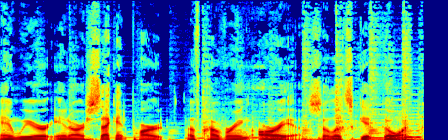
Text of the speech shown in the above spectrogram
And we are in our second part of covering Arya. So let's get going.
